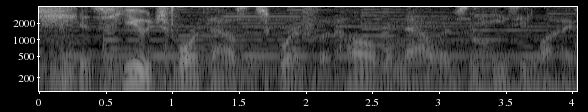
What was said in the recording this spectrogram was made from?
his huge 4,000 square foot home, and now lives an easy life.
